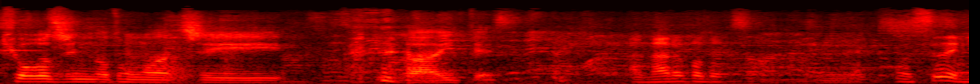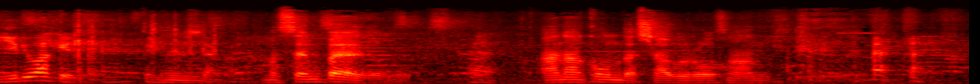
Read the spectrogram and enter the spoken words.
狂人の友達がいて、あなるほど。もうすでにいるわけですねうん。先まあ、先輩やけど。はい。アナコンダ三郎さんっていう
